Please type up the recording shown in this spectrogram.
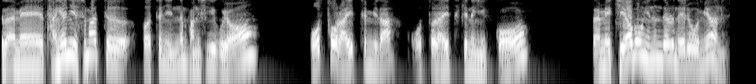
그 다음에 당연히 스마트 버튼이 있는 방식이고요. 오토 라이트입니다. 오토 라이트 기능이 있고 그 다음에 기아봉 있는 대로 내려오면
